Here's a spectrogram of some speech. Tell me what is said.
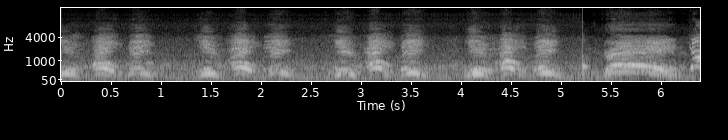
UAB, UAB, UAB, UAB. Green! Go!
